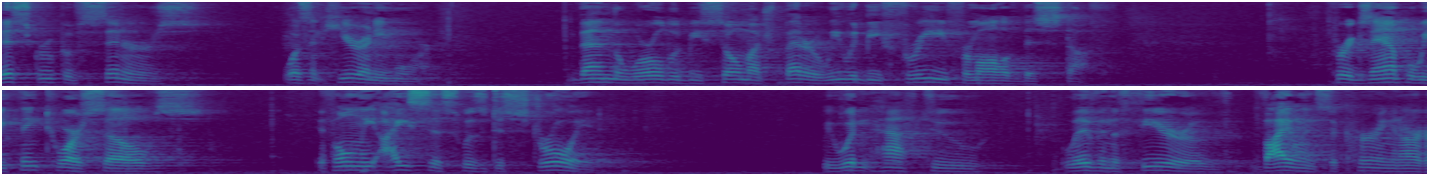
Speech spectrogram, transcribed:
this group of sinners wasn't here anymore, then the world would be so much better. We would be free from all of this stuff. For example, we think to ourselves, if only ISIS was destroyed, we wouldn't have to live in the fear of violence occurring in our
